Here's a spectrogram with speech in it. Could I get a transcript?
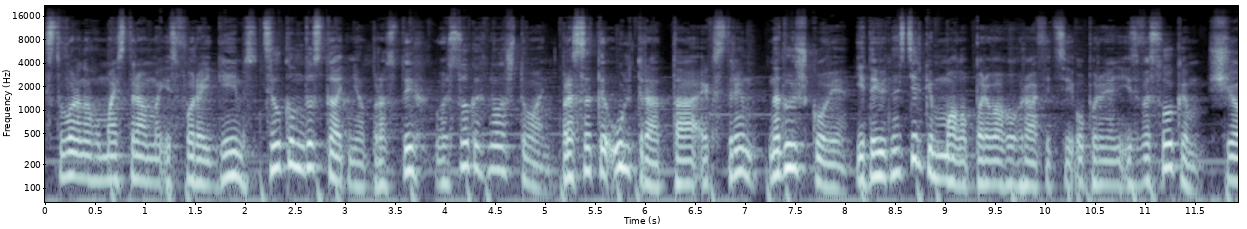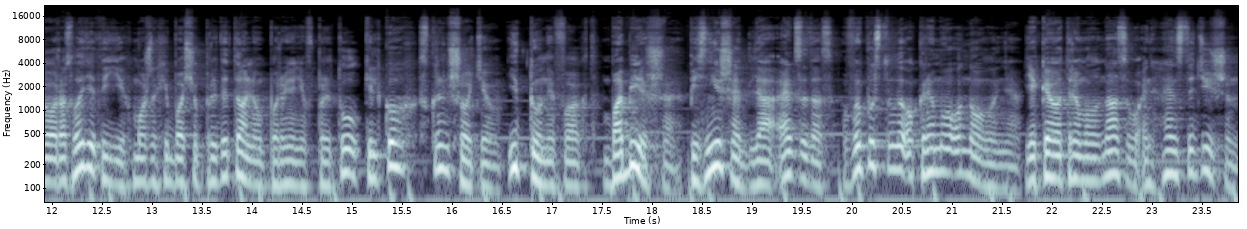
створеного майстрами із 4A Games, цілком достатньо простих високих налаштувань. Пресети Ультра та Екстрим надлишкові і дають настільки мало перевагу графіці у порівнянні із високим, що розглядіти їх можна хіба що при детальному порівнянні впритул кількох скріншотів. І то не факт. Ба більше, пізніше для Exodus випустили окреме оновлення, яке отримало назву Enhanced Edition,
